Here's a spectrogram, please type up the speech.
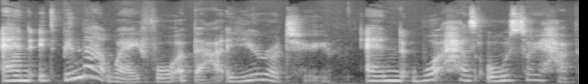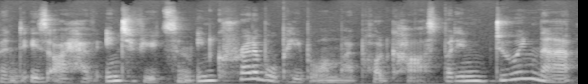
And it's been that way for about a year or two. And what has also happened is I have interviewed some incredible people on my podcast, but in doing that,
